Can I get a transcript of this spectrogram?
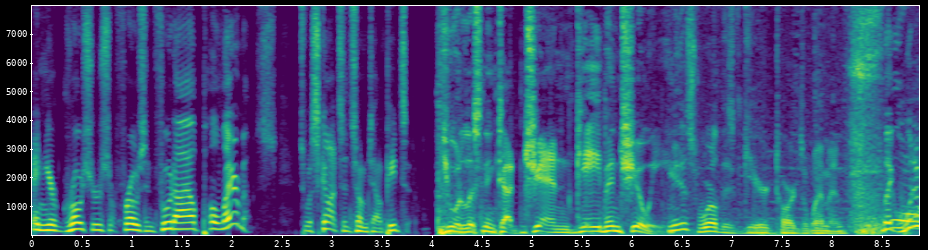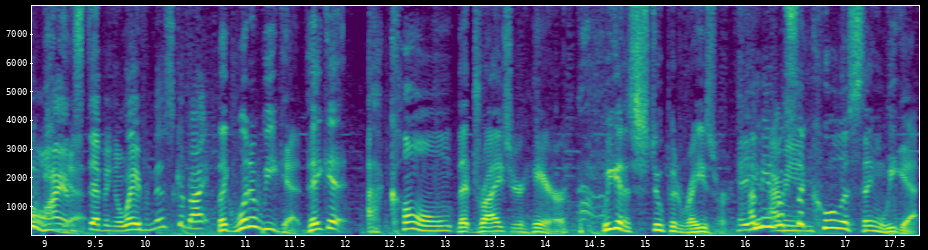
and your grocer's frozen food aisle, Palermo's. It's Wisconsin's hometown pizza. You're listening to Jen, Gabe, and Chewy. I mean, this world is geared towards women. Like, what do Whoa, we I am get? stepping away from this. Goodbye. Like, what do we get? They get a comb that dries your hair. We get a stupid razor. Hey, I mean, I what's mean- the coolest thing we get?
